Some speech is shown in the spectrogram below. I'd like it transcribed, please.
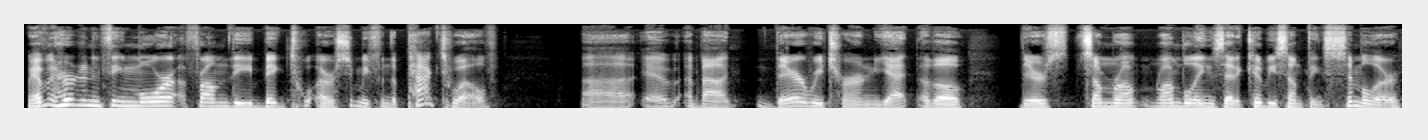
We haven't heard anything more from the Big, Tw- or excuse me, from the Pac-12 uh, about their return yet. Although there's some rumblings that it could be something similar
